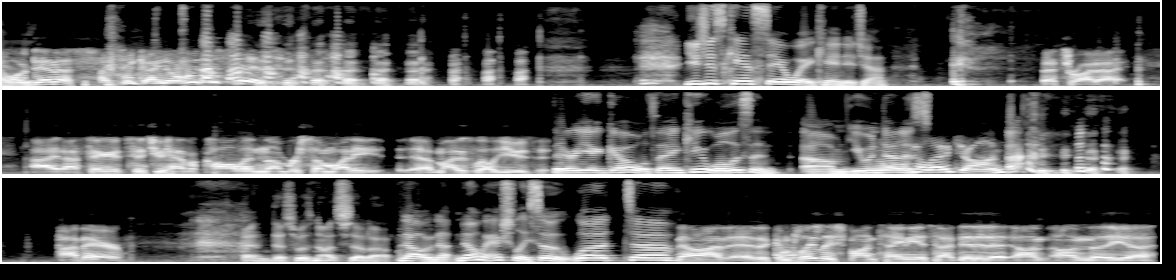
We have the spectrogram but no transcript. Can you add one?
Hello, And- Dennis. I think I know who this is. You just can't stay away, can you, John? That's right. I, I, I figured since you have a call-in number, somebody uh, might as well use it. There you go. Well, thank you. Well, listen, um, you and Well, Dennis. hello, John. Hi there. and this was not set up. No, no, no. Actually, so what? Uh, No, I, uh, completely spontaneous. I did it on on the uh,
